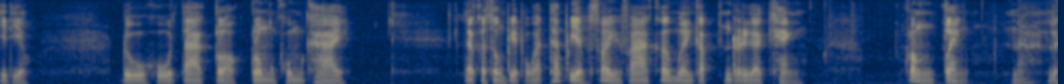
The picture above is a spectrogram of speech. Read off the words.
ทีเดียว ดูหูตากรอกกลมคมคาย แล้วก็ทรงเปรียบบอกว่าถ้าเปรียบสร้อยฟ้าก็เหมือนกับเรือแข่งกล้องแกล้ง นะล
